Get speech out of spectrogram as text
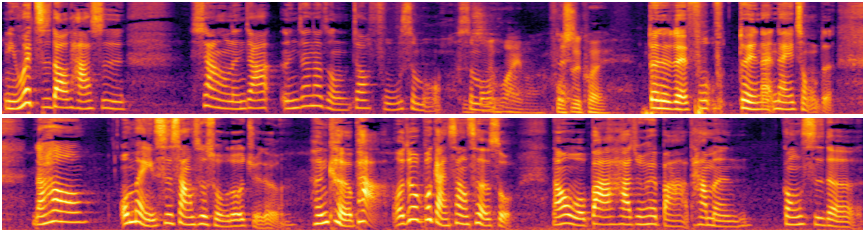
你会知道它是像人家人家那种叫浮什么什么浮世绘吗？浮世绘，对对对，敷对那那一种的。然后我每一次上厕所，我都觉得很可怕，我就不敢上厕所。然后我爸他就会把他们公司的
